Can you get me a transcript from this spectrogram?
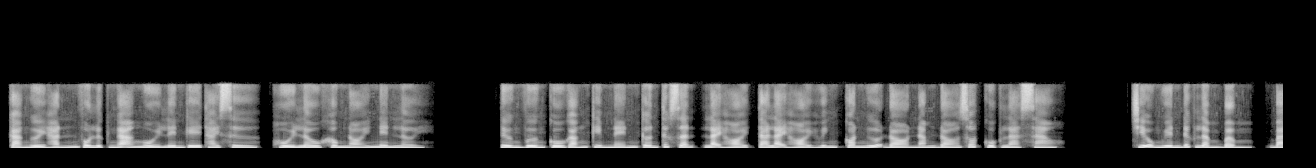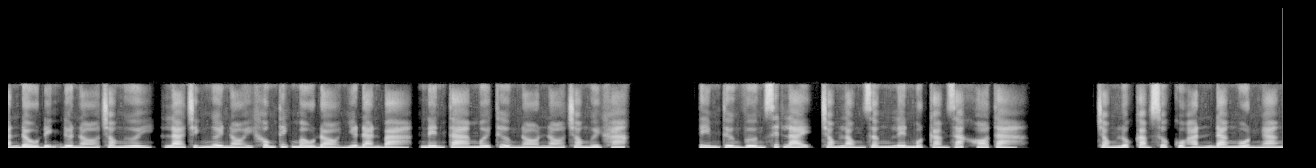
Cả người hắn vô lực ngã ngồi lên ghế thái sư, hồi lâu không nói nên lời. Tường vương cố gắng kìm nén cơn tức giận, lại hỏi ta lại hỏi huynh con ngựa đỏ năm đó rốt cuộc là sao? Triệu Nguyên Đức lẩm bẩm, ban đầu định đưa nó cho ngươi, là chính ngươi nói không thích màu đỏ như đàn bà, nên ta mới thưởng nó nó cho người khác. Tim tương vương xiết lại, trong lòng dâng lên một cảm giác khó tả. Trong lúc cảm xúc của hắn đang ngổn ngang,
